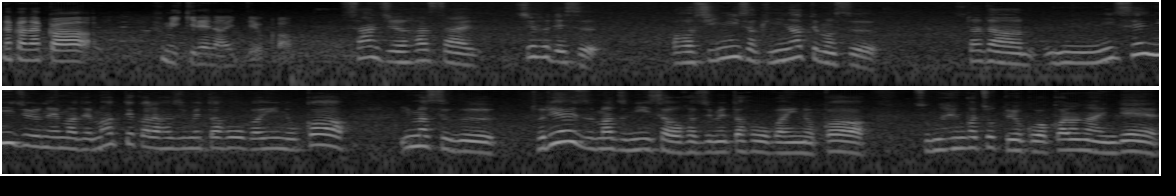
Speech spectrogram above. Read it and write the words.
なかなか踏み切れないっていうか。38歳主婦です。あ新ニーサ気になってますただ2020年まで待ってから始めた方がいいのか今すぐとりあえずまず NISA を始めた方がいいのかその辺がちょっとよくわからないんで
